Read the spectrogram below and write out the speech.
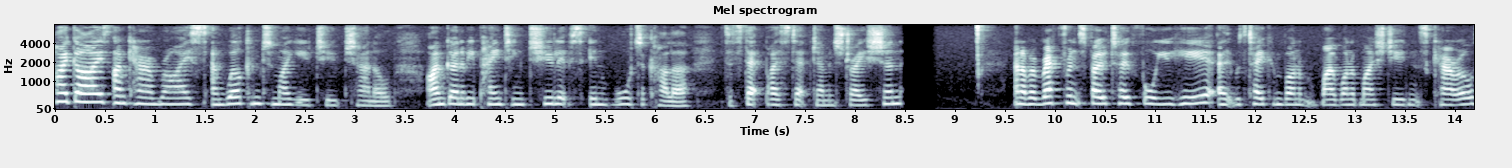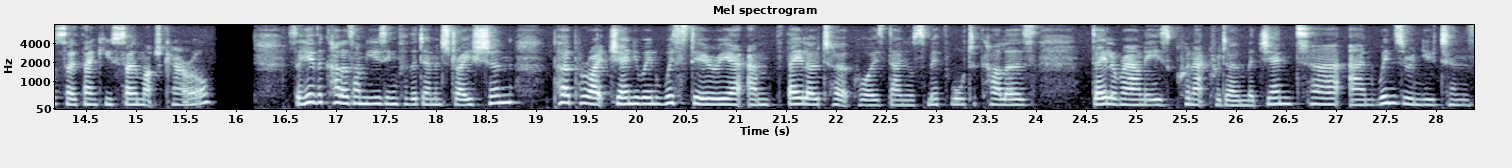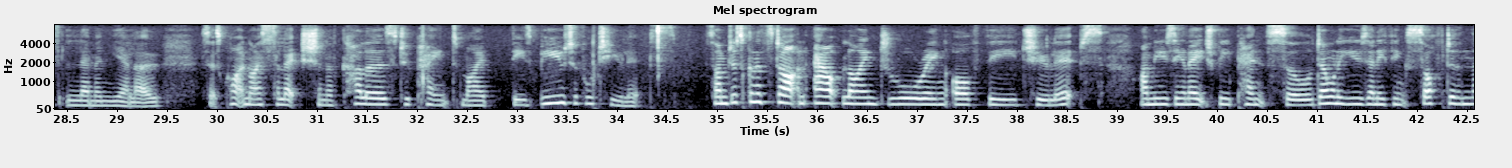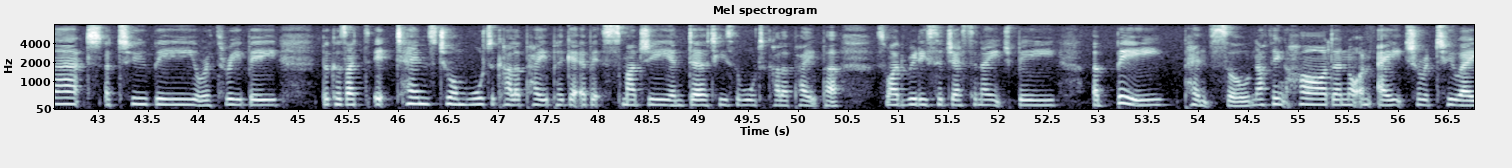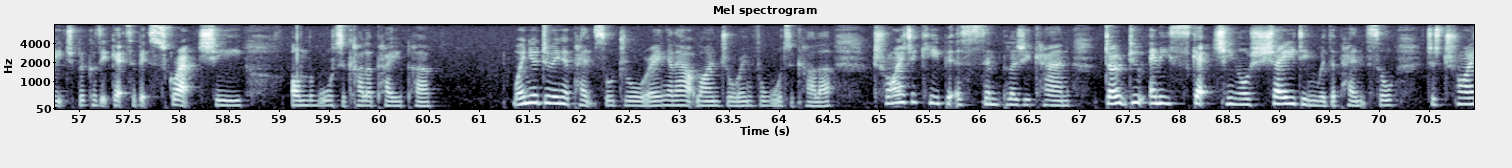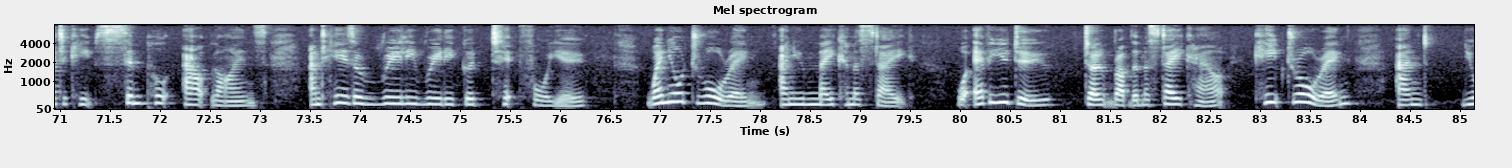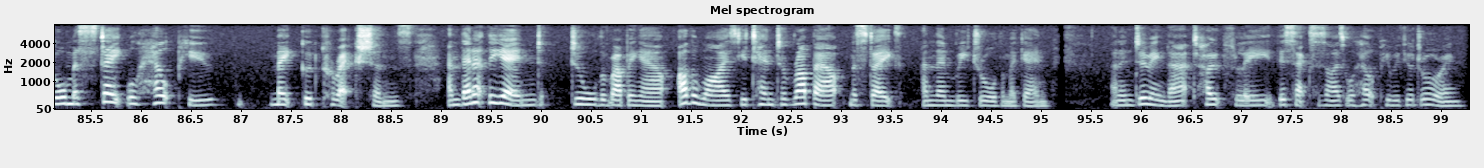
Hi guys, I'm Karen Rice and welcome to my YouTube channel. I'm going to be painting tulips in watercolour. It's a step-by-step demonstration. And I have a reference photo for you here. It was taken by one of my students, Carol, so thank you so much, Carol. So here are the colours I'm using for the demonstration. Purpurite Genuine, Wisteria and Phthalo Turquoise Daniel Smith watercolours. Daler Rowney's Quinacridone Magenta and Winsor & Newton's Lemon Yellow. So it's quite a nice selection of colours to paint my these beautiful tulips. So I'm just going to start an outline drawing of the tulips. I'm using an HB pencil. Don't want to use anything softer than that, a 2B or a 3B, because I, it tends to on watercolour paper get a bit smudgy and dirties the watercolour paper. So I'd really suggest an HB, a B pencil, nothing harder, not an H or a 2H because it gets a bit scratchy on the watercolour paper. When you're doing a pencil drawing, an outline drawing for watercolour, try to keep it as simple as you can. Don't do any sketching or shading with the pencil. Just try to keep simple outlines. And here's a really, really good tip for you. When you're drawing and you make a mistake, whatever you do, don't rub the mistake out. Keep drawing and your mistake will help you make good corrections and then at the end do all the rubbing out. Otherwise, you tend to rub out mistakes and then redraw them again. And in doing that, hopefully, this exercise will help you with your drawing.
